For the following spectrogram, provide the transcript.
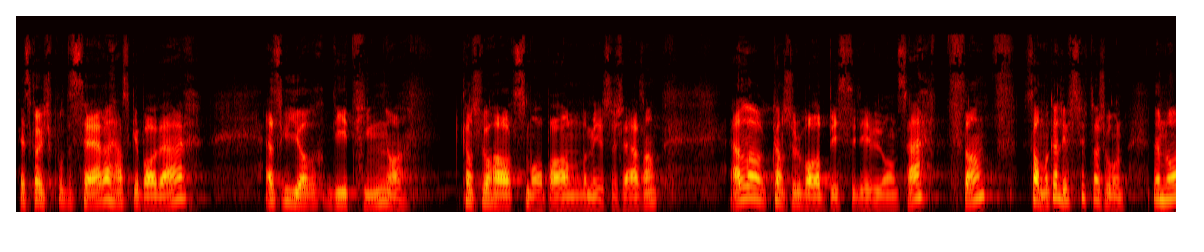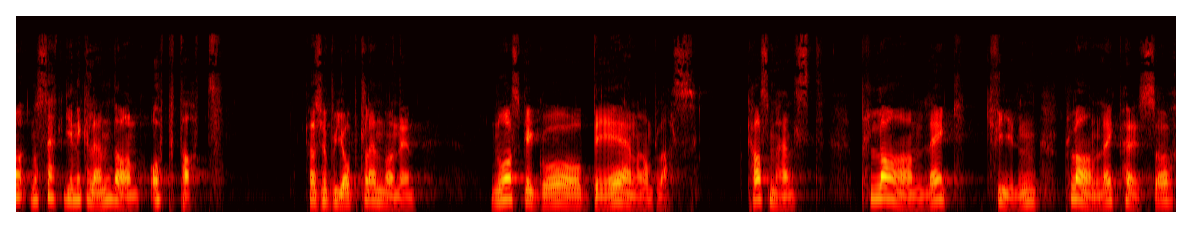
Jeg skal ikke produsere, her skal jeg bare være. Eller skal jeg gjøre de tinga. Kanskje du har småbarn, det er mye som skjer. sant? Eller kanskje du bare har busy liv uansett. sant? Samme hva livssituasjonen. Men nå, nå setter jeg inn i kalenderen 'opptatt'. Kanskje på jobbkalenderen din. Nå skal jeg gå og be en eller annen plass. Hva som helst. Planlegg hvilen. Planlegg pauser.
